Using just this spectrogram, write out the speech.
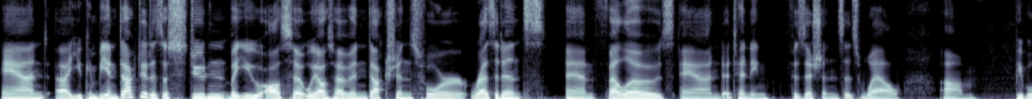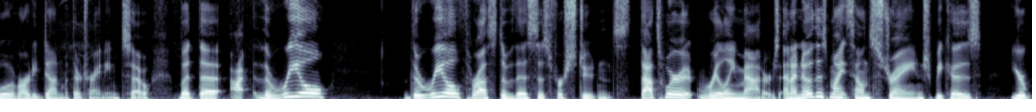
And uh, you can be inducted as a student, but you also we also have inductions for residents and fellows and attending physicians as well. Um, people who have already done with their training. So, but the I, the real the real thrust of this is for students. That's where it really matters. And I know this might sound strange because you're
